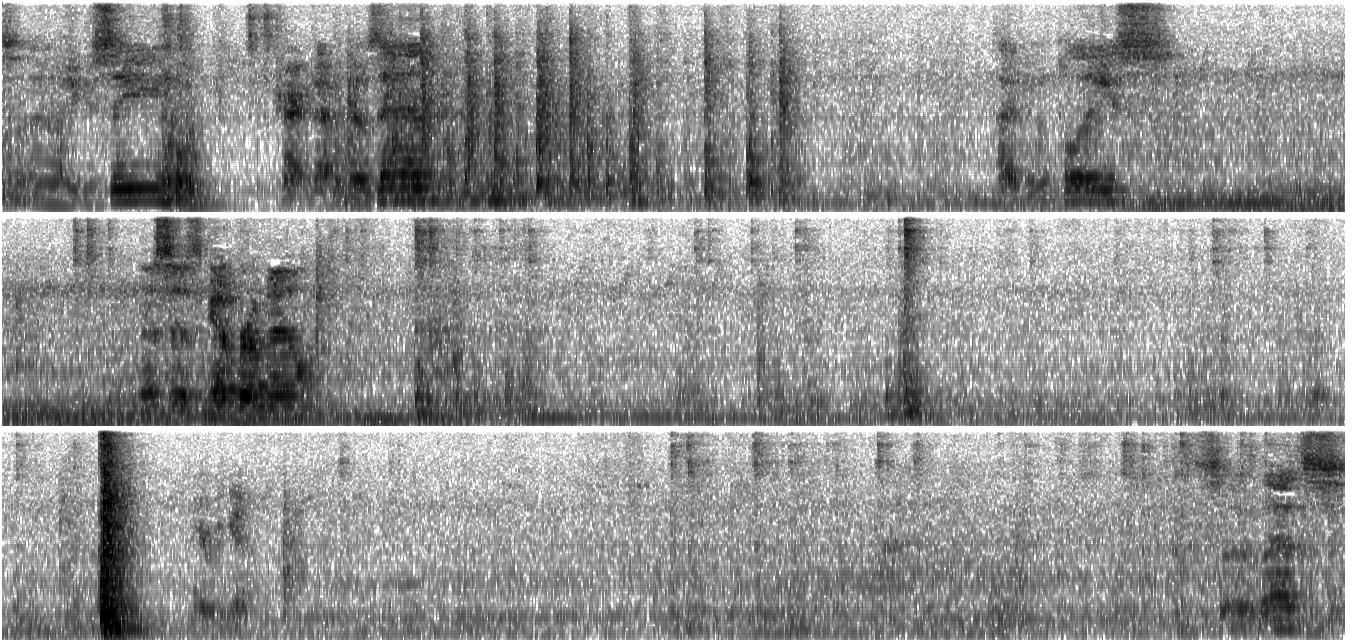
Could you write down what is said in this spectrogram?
So then as you can see, track adapter goes in, tighten in place. This is GoPro mount. Here we go. So that's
